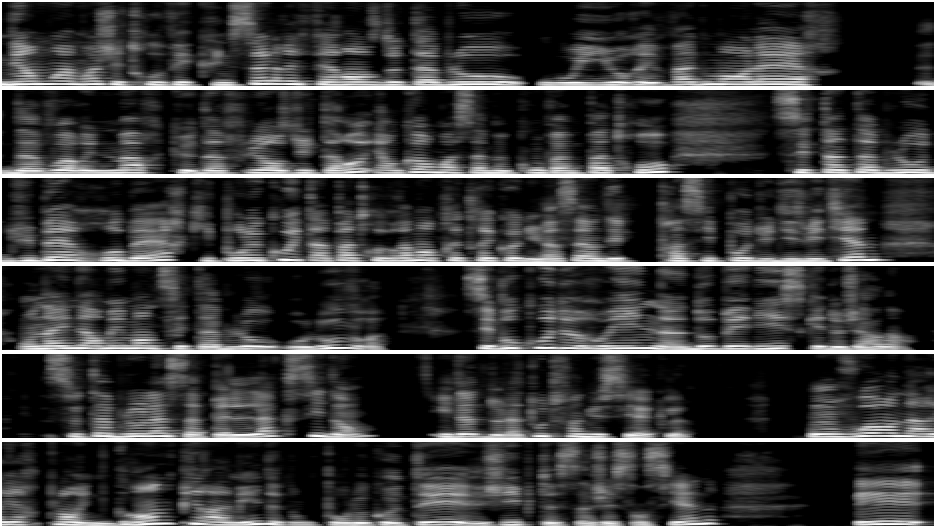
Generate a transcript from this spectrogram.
Néanmoins, moi, j'ai trouvé qu'une seule référence de tableau où il y aurait vaguement l'air d'avoir une marque d'influence du tarot, et encore, moi, ça me convainc pas trop. C'est un tableau d'Hubert Robert, qui pour le coup est un peintre vraiment très très connu. Hein. C'est un des principaux du XVIIIe. On a énormément de ces tableaux au Louvre. C'est beaucoup de ruines, d'obélisques et de jardins. Ce tableau-là s'appelle L'Accident. Il date de la toute fin du siècle. On voit en arrière-plan une grande pyramide, donc pour le côté Égypte, sagesse ancienne. Et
